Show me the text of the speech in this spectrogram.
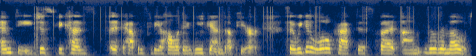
empty just because it happens to be a holiday weekend up here. So we get a little practice, but um, we're remote,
